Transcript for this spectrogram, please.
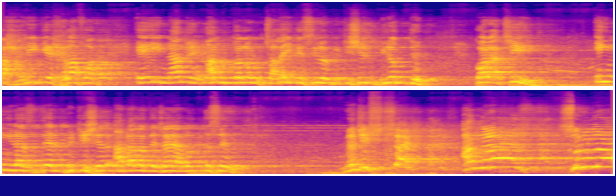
তাহরিকে খেলাফত, এই নামে আন্দোলন চালাইতেছিল ব্রিটিশের বিরুদ্ধে। করাচি ইংরেজদের ব্রিটিশের আদালতে যায় বলতেছেন, ম্যাজিস্ট্রেট ইংরেজ শুনলে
